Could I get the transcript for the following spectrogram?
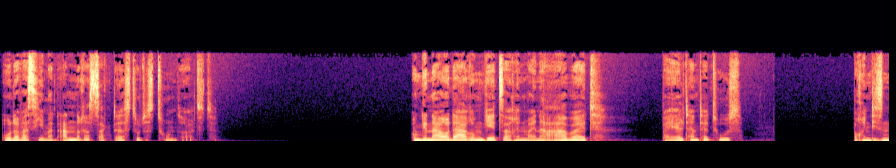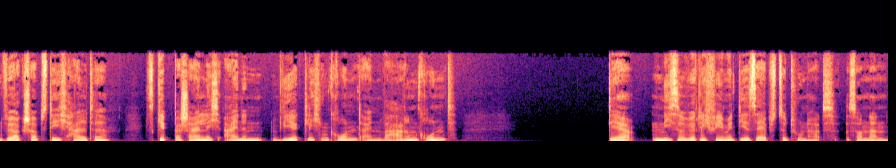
Oder was jemand anderes sagt, dass du das tun sollst? Und genau darum geht's auch in meiner Arbeit bei Elterntattoos, auch in diesen Workshops, die ich halte. Es gibt wahrscheinlich einen wirklichen Grund, einen wahren Grund, der nicht so wirklich viel mit dir selbst zu tun hat, sondern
